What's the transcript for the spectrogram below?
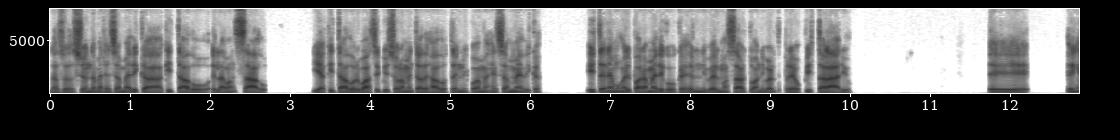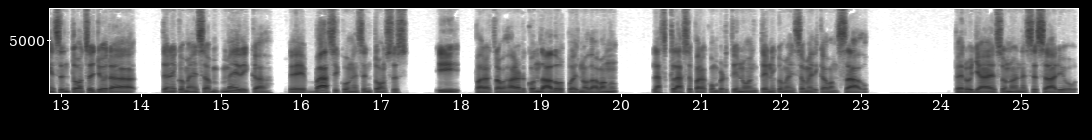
Asociación de Emergencia Médica ha quitado el avanzado y ha quitado el básico y solamente ha dejado técnico de emergencias médicas. Y tenemos el paramédico, que es el nivel más alto a nivel prehospitalario. Eh, en ese entonces yo era técnico de emergencia médica eh, básico en ese entonces y para trabajar al condado pues nos daban las clases para convertirnos en técnico de emergencia médica avanzado pero ya eso no es necesario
